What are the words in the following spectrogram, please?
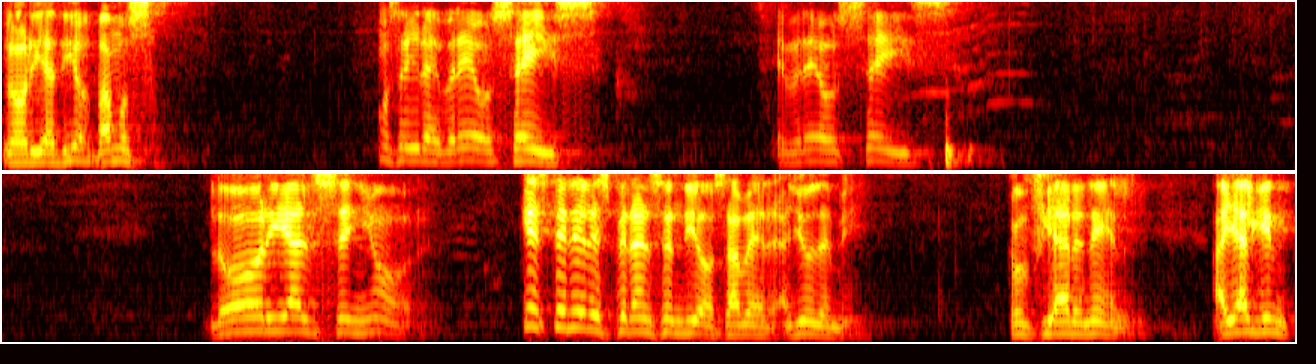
Gloria a Dios. Vamos, vamos a ir a Hebreos 6. Hebreos 6. Gloria al Señor. ¿Qué es tener esperanza en Dios? A ver, ayúdeme. Confiar en Él. Hay alguien,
